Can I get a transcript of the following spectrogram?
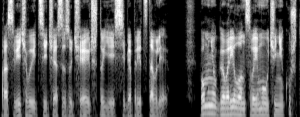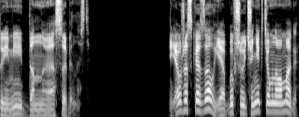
Просвечивает сейчас, изучает, что я из себя представляю. Помню, говорил он своему ученику, что имеет данную особенность. «Я уже сказал, я бывший ученик темного мага.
